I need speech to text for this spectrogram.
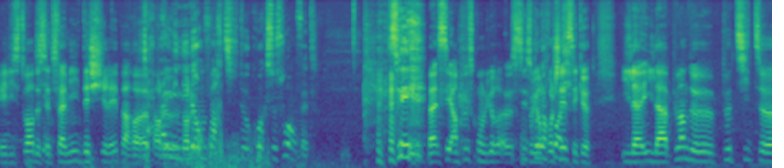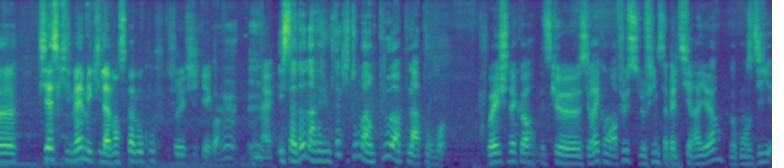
et l'histoire de cette famille déchirée par, euh, y a par pas le. une le énorme partie de quoi que ce soit en fait. c'est Bah, c'est un peu ce qu'on lui, ce C'est qu'on ce peut lui qu'on leur reprocher, reproche. c'est que il a, il a plein de petites euh, pièces qu'il met mais qu'il avance pas beaucoup sur l'échiquier, quoi. et ça donne un résultat qui tombe un peu à plat pour moi. Ouais, je suis d'accord. Parce que c'est vrai qu'en plus, le film s'appelle Tirailleurs. Donc on se dit,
